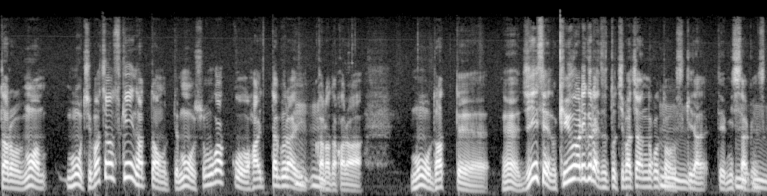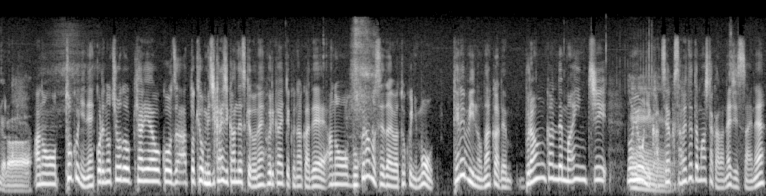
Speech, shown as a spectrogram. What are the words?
だろうもうもう千葉ちゃん好きになったのってもう小学校入ったぐらいからだから、もうだってね人生の9割ぐらいずっと千葉ちゃんのことを好きだって見てたわけですから。あの特にねこれ後ほどキャリアをこうざーっと今日短い時間ですけどね振り返っていく中であの僕らの世代は特にもうテレビの中でブラウン管で毎日のように活躍されててましたからね実際ね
